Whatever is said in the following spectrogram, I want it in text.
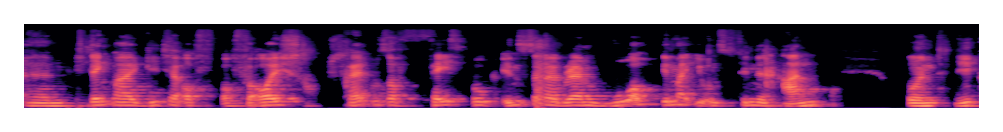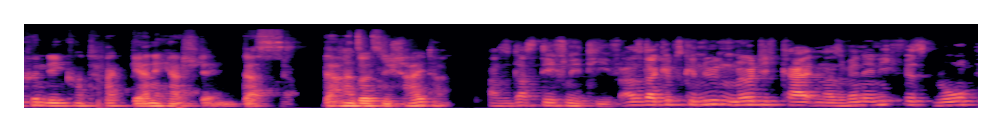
Ähm, ich denke mal, gilt ja auch, auch für euch. Schreibt uns auf Facebook, Instagram, wo auch immer ihr uns findet, an. Und wir können den Kontakt gerne herstellen. Das daran soll es nicht scheitern. Also das definitiv. Also da gibt es genügend Möglichkeiten. Also wenn ihr nicht wisst, wo,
